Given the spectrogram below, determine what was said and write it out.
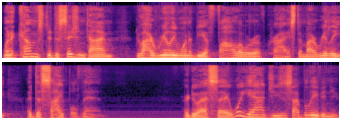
When it comes to decision time, do I really want to be a follower of Christ? Am I really a disciple then? Or do I say, well, yeah, Jesus, I believe in you.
